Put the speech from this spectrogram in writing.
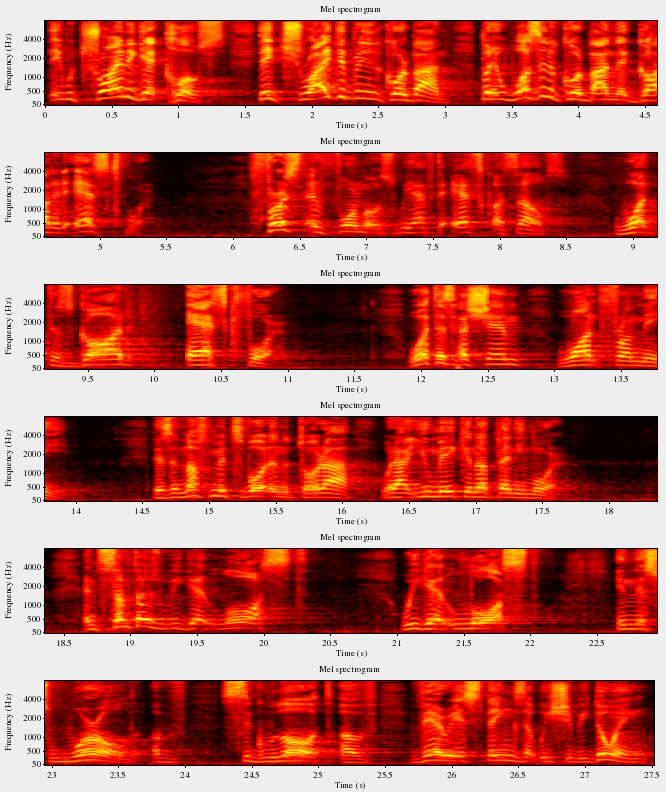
They were trying to get close. They tried to bring a korban, but it wasn't a korban that God had asked for. First and foremost, we have to ask ourselves, what does God ask for? What does Hashem want from me? There's enough mitzvot in the Torah without you making up any more. And sometimes we get lost. We get lost in this world of segulot, of various things that we should be doing,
